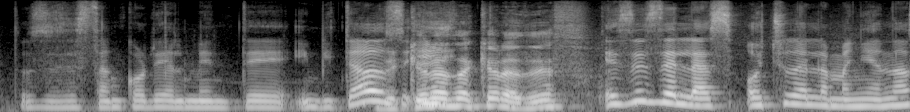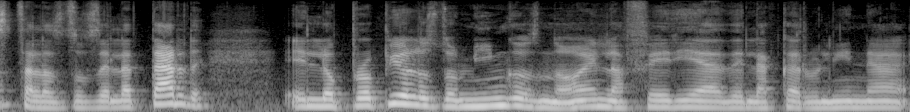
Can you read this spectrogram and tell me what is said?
Entonces están cordialmente invitados. ¿De qué horas Y- a qué horas es? es desde las 8 de la mañana hasta las 2 de la tarde. Eh, lo propio los domingos, ¿no? En la feria de la Carolina,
